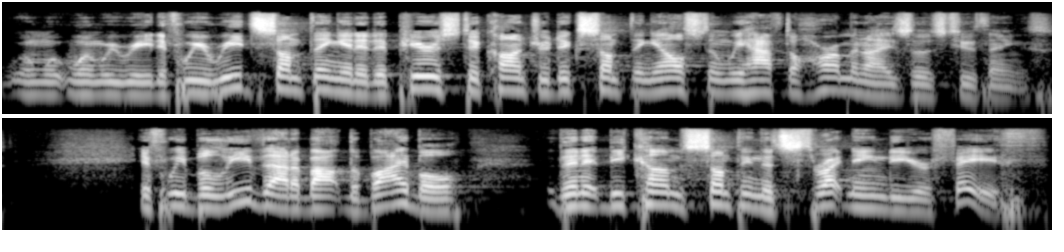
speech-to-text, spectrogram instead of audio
when, when we read. If we read something and it appears to contradict something else, then we have to harmonize those two things. If we believe that about the Bible, then it becomes something that's threatening to your faith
